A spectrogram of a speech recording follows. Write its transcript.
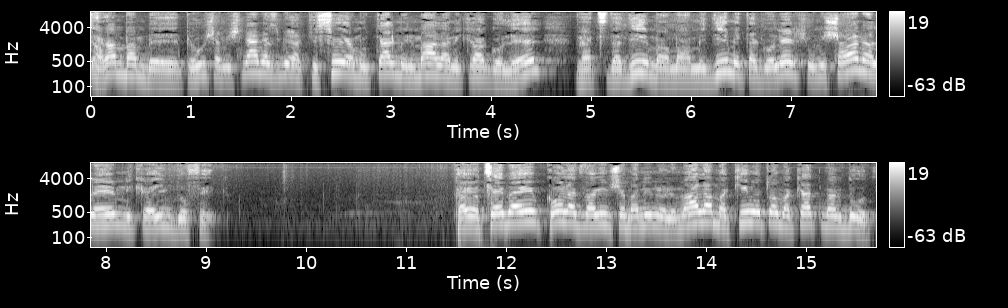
הרמב"ם בפירוש המשנה מסביר, הכיסוי המוטל מלמעלה נקרא גולל, והצדדים המעמידים את הגולל שהוא נשען עליהם נקראים דופק. כיוצא בהם, כל הדברים שמנינו למעלה, מכים אותו מכת מרדות.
